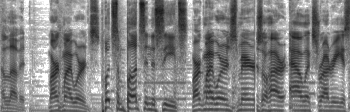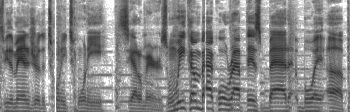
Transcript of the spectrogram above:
I love it. Mark my words. Put some butts in the seats. Mark my words. Mariners will hire Alex Rodriguez to be the manager of the 2020 Seattle Mariners. When we come back, we'll wrap this bad boy up.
